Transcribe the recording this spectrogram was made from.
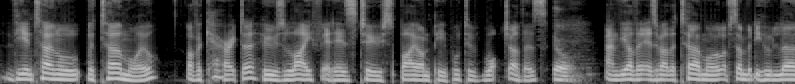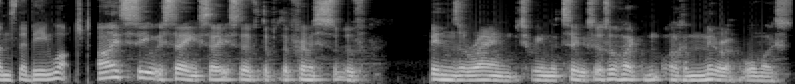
the internal, the turmoil of a character whose life it is to spy on people, to watch others, sure. and the other is about the turmoil of somebody who learns they're being watched. I see what you're saying. So it's sort of the, the premise sort of spins around between the two. So it's sort of like like a mirror almost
